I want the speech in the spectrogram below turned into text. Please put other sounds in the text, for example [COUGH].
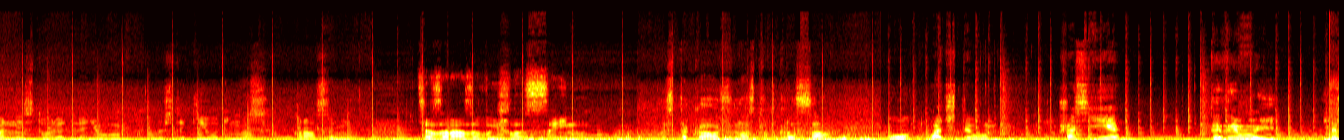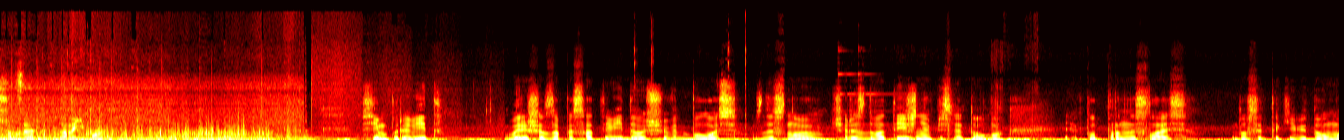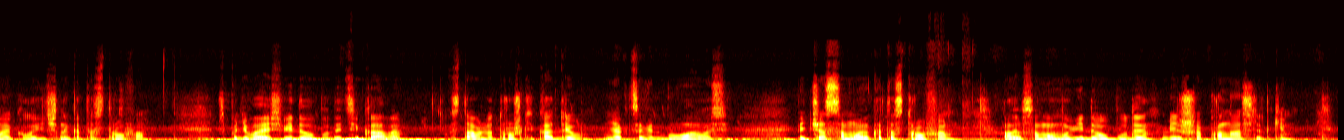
нормальна історія для нього. Ось такі от у нас красені. Ця зараза вийшла з сейму. Ось така ось у нас тут краса. О, бачите, он. Щось є. Ти диви. Те, що це риба. Всім привіт! Вирішив записати відео, що відбулося з Десною через два тижні після того, як тут пронеслась досить таки відома екологічна катастрофа. Сподіваюсь, відео буде цікаве. Вставлю трошки кадрів, як це відбувалось під час самої катастрофи, але в самому відео буде більше про наслідки.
